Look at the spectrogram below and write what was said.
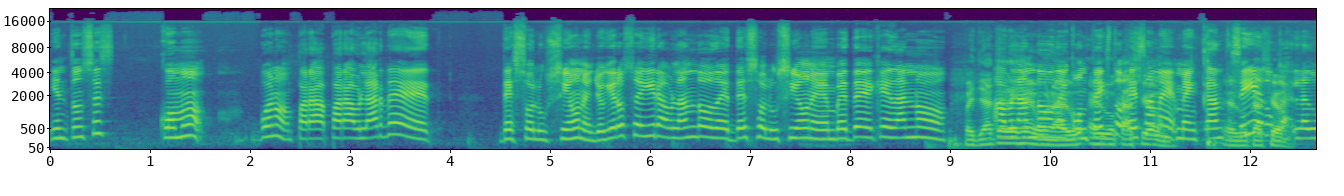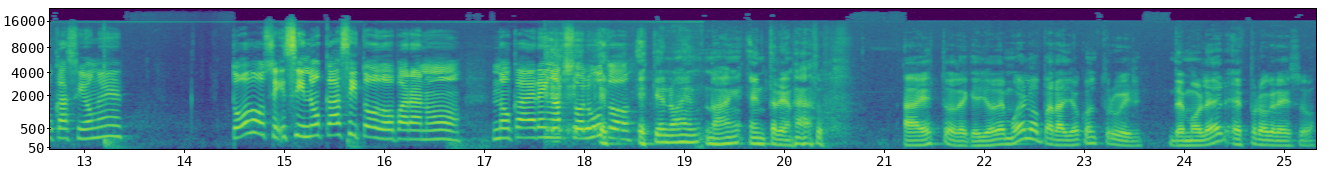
Y entonces, ¿cómo, bueno, para, para hablar de, de soluciones. Yo quiero seguir hablando de, soluciones en vez de quedarnos pues hablando de contexto. Esa me, encanta. Sí, la educación es todo, si, no casi todo, para no, no caer en absoluto. Es, que nos, han entrenado a esto de que yo demuelo para yo construir. Demoler es progreso.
